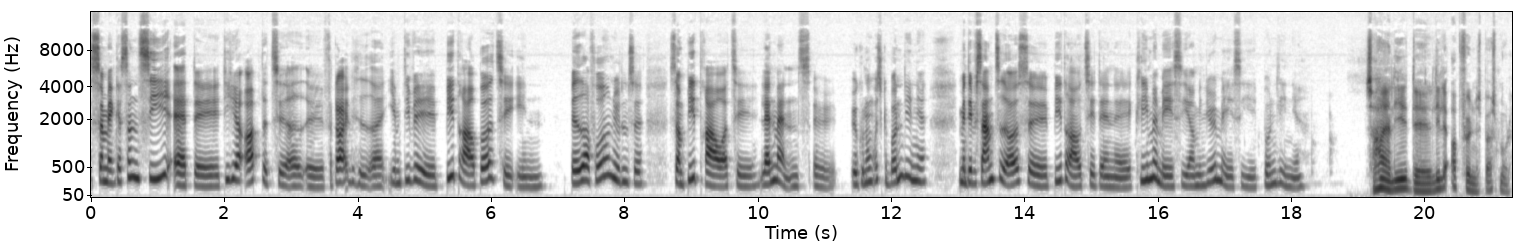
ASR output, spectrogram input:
så man kan sådan sige, at øh, de her opdaterede øh, fordøjeligheder, jamen de vil bidrage både til en bedre foderudnyttelse, som bidrager til landmandens øh, økonomiske bundlinje, men det vil samtidig også øh, bidrage til den øh, klimamæssige og miljømæssige bundlinje. Så har jeg lige et øh, lille opfølgende spørgsmål.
